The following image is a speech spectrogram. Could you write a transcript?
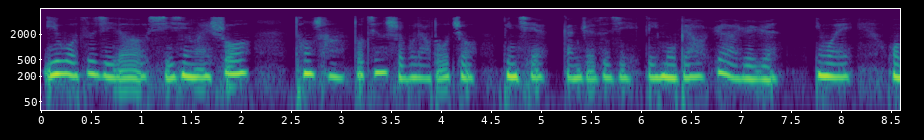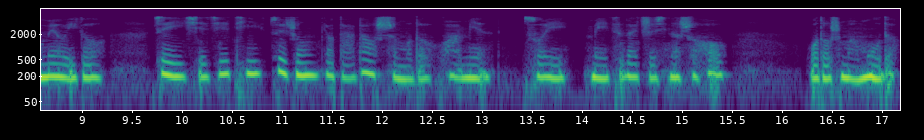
以我自己的习性来说，通常都坚持不了多久。并且感觉自己离目标越来越远，因为我没有一个这一些阶梯最终要达到什么的画面，所以每一次在执行的时候，我都是盲目的。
